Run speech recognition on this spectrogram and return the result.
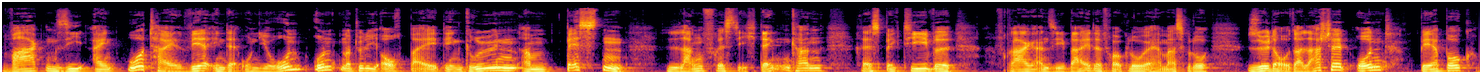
wagen Sie ein Urteil, wer in der Union und natürlich auch bei den Grünen am besten langfristig denken kann, respektive Frage an Sie beide, Frau Kloger, Herr Maskelo, Söder oder Laschet und Baerbock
